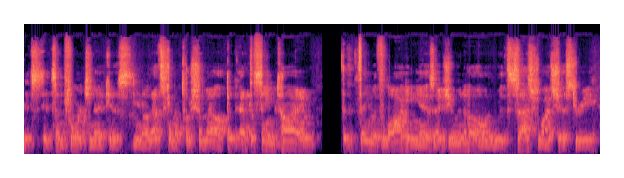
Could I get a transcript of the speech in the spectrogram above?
It's it's unfortunate because you know that's going to push them out. But at the same time, the thing with logging is, as you know, with Sasquatch history,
